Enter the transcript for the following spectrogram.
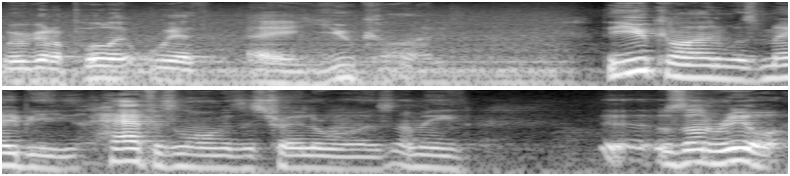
we were going to pull it with a Yukon. The Yukon was maybe half as long as this trailer was. I mean, it was unreal.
